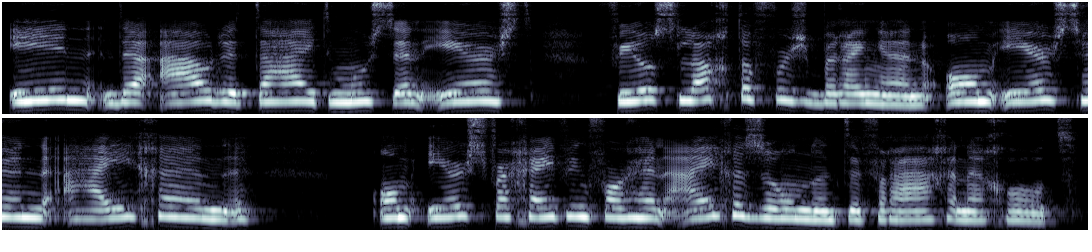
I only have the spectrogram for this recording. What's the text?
in de oude tijd moesten eerst veel slachtoffers brengen om eerst hun eigen, om eerst vergeving voor hun eigen zonden te vragen aan God.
